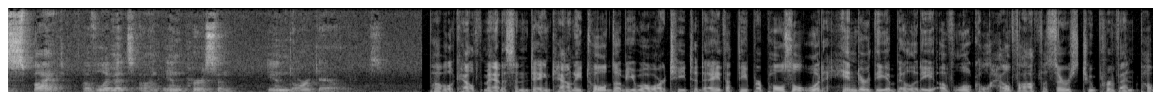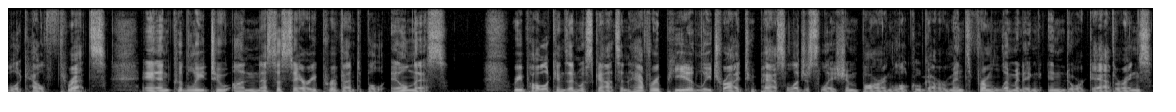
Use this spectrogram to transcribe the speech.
spite of limits on in person indoor gatherings. Public Health Madison Dane County told WORT today that the proposal would hinder the ability of local health officers to prevent public health threats and could lead to unnecessary preventable illness. Republicans in Wisconsin have repeatedly tried to pass legislation barring local governments from limiting indoor gatherings.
